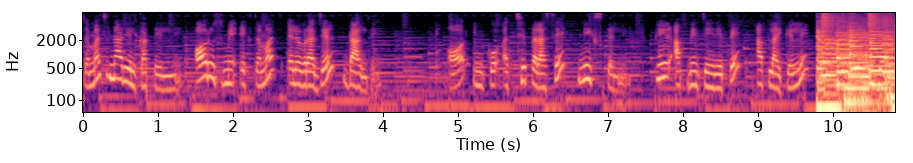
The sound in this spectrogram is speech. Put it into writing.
चम्मच नारियल का तेल लें और उसमें एक चम्मच एलोवेरा जेल डाल दें और इनको अच्छे तरह से मिक्स कर लें। फिर अपने चेहरे पे अप्लाई कर लें।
